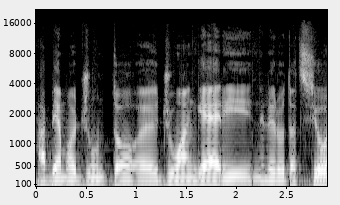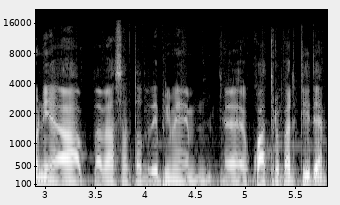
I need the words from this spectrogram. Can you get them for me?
Abbiamo aggiunto eh, Juan Gary nelle rotazioni, aveva saltato le prime eh, quattro partite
